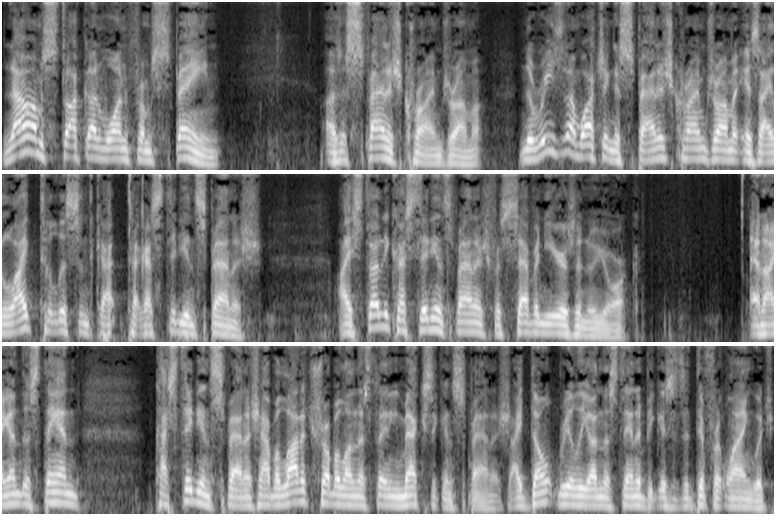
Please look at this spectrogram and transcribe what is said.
Now I'm stuck on one from Spain, a Spanish crime drama. And the reason I'm watching a Spanish crime drama is I like to listen to Castilian Spanish. I studied Castilian Spanish for seven years in New York, and I understand Castilian Spanish. I have a lot of trouble understanding Mexican Spanish. I don't really understand it because it's a different language.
